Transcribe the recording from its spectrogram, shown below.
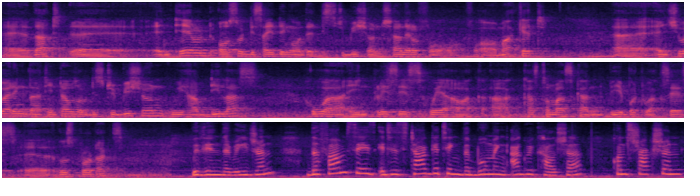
uh, that uh, entailed also deciding on the distribution channel for, for our market, uh, ensuring that in terms of distribution, we have dealers who are in places where our, our customers can be able to access uh, those products. Within the region, the firm says it is targeting the booming agriculture, construction,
